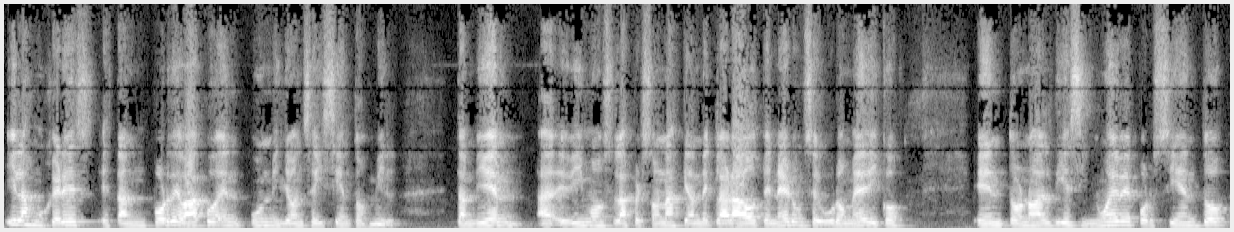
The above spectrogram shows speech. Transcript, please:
y las mujeres están por debajo en 1.600.000. También ah, vimos las personas que han declarado tener un seguro médico, en torno al 19%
